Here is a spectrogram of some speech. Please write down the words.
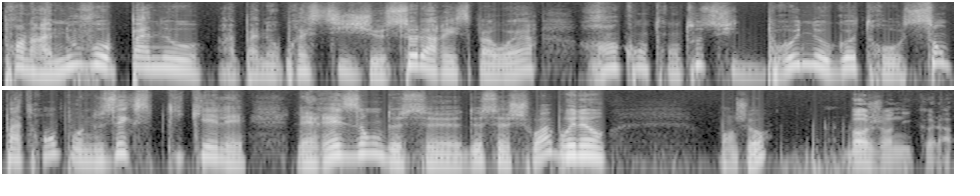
prendre un nouveau panneau, un panneau prestigieux Solaris Power. Rencontrons tout de suite Bruno Gautreau, son patron, pour nous expliquer les, les raisons de ce, de ce choix. Bruno, bonjour. Bonjour Nicolas.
